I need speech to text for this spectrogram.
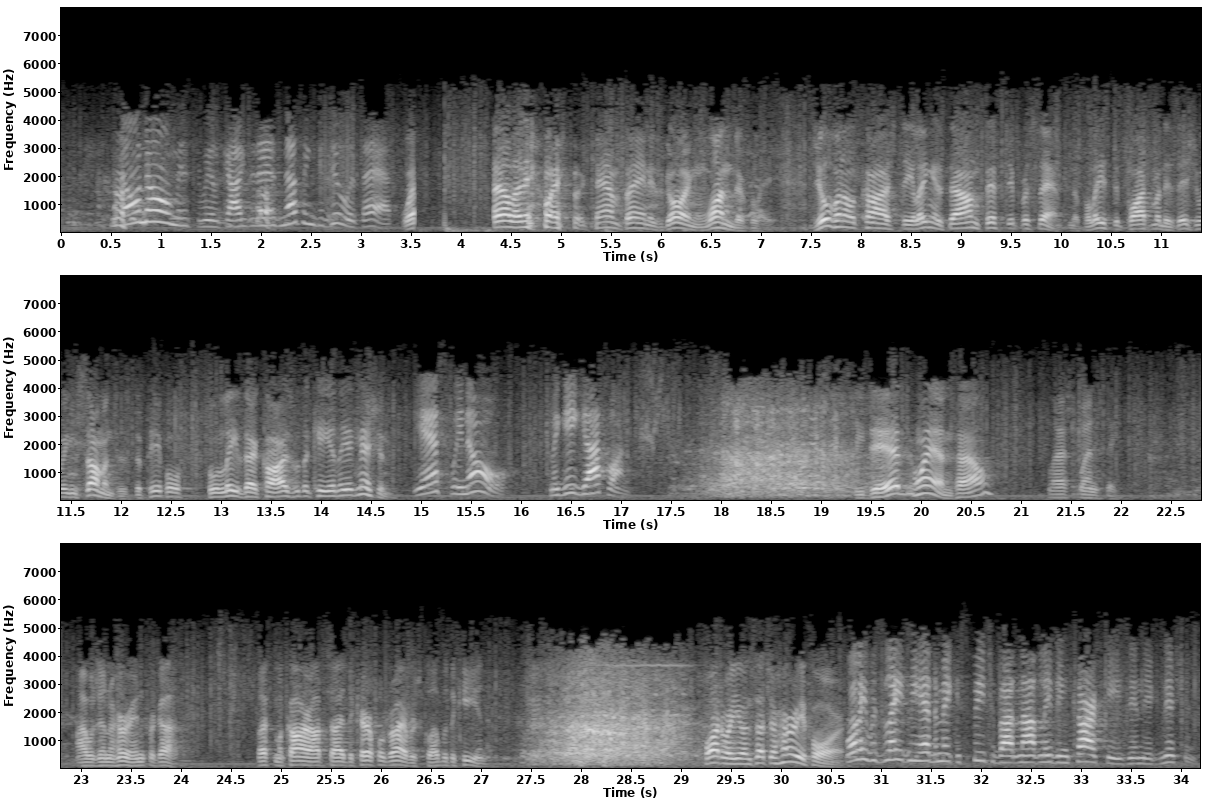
No, no, no, Mr. Wilcox. It has nothing to do with that. Well, anyway, the campaign is going wonderfully. Juvenile car stealing is down 50%, and the police department is issuing summonses to people who leave their cars with the key in the ignition. Yes, we know. McGee got one. He did? When, pal? Last Wednesday. I was in a hurry and forgot. Left my car outside the Careful Drivers Club with the key in it. What were you in such a hurry for? Well, he was late and he had to make a speech about not leaving car keys in the ignition.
